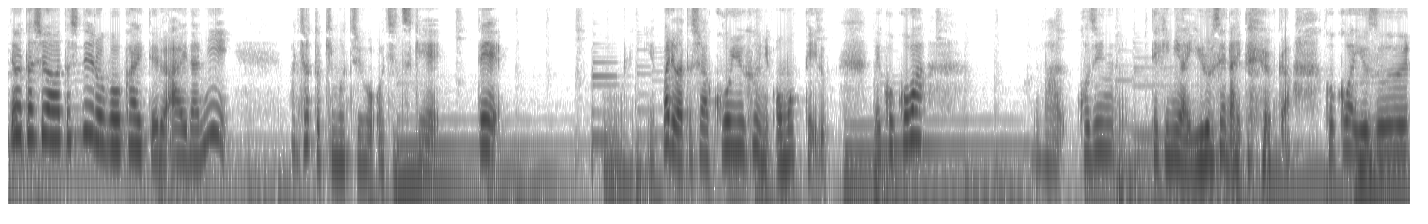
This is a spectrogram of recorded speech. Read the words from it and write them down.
で私は私でログを書いている間にちょっと気持ちを落ち着けて、ぱり私はこういうふうに思っているでここはまあ、個人的には許せないというか ここは譲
